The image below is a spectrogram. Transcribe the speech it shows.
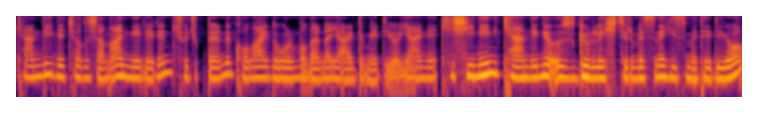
kendiyle çalışan annelerin çocuklarını kolay doğurmalarına yardım ediyor. Yani kişinin kendini özgürleştirmesine hizmet ediyor.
